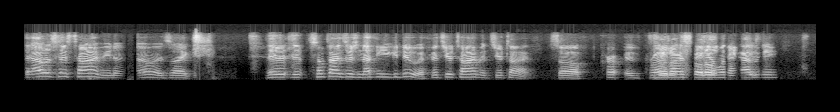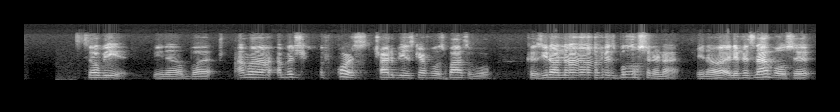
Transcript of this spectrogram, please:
that was his time. You know, it's like there, there. Sometimes there's nothing you can do. If it's your time, it's your time. So if, if coronavirus fatal, fatal me, so be it you know. But I'm a, I'm a, of course, try to be as careful as possible because you don't know if it's bullshit or not, you know. And if it's not bullshit,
